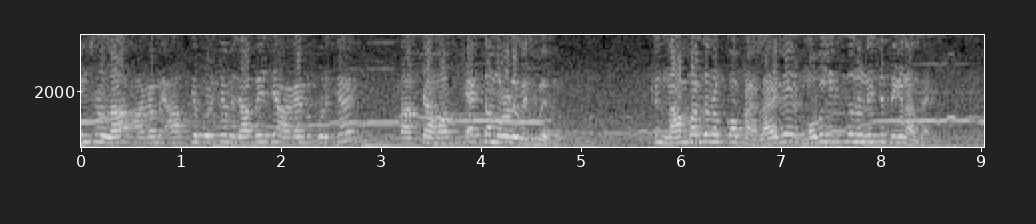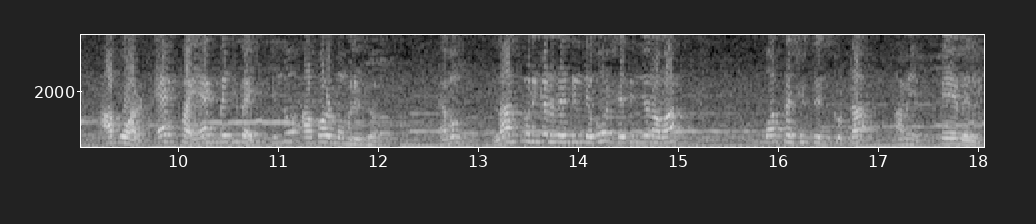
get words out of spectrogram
ইনশাল্লাহ আগামী আজকের পরীক্ষা আমি যা পেয়েছি আগামী পরীক্ষায় তার চেয়ে আমার এক নম্বর হলে বেশি পেতে। কিন্তু নাম্বার যেন কম নয় লাইভের মোবিলিটি যেন নিচের দিকে না যায়। আপওয়ার্ড এক পাই, এক বেশি পাই, কিন্তু আপওয়ার্ড মোবিলিটি হবে। এবং লাস্ট পরীক্ষাটা যেদিন দেবো, সেদিন যেন আমার প্রত্যাশিত স্কোরটা আমি পেয়ে বেরোই।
